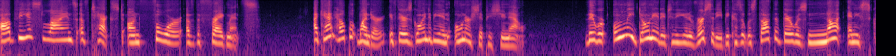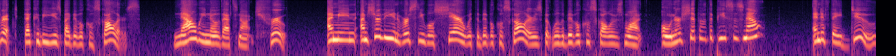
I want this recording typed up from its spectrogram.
obvious lines of text on four of the fragments. I can't help but wonder if there's going to be an ownership issue now. They were only donated to the university because it was thought that there was not any script that could be used by biblical scholars. Now we know that's not true. I mean, I'm sure the university will share with the biblical scholars, but will the biblical scholars want ownership of the pieces now? And if they do,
